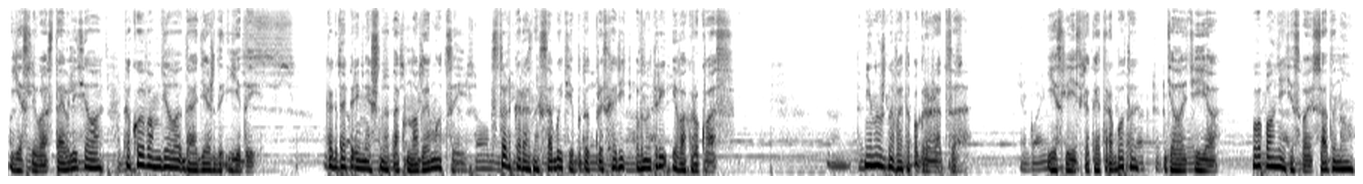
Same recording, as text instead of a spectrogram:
Если вы оставили тело, какое вам дело до одежды и еды? Когда перемешано так много эмоций, столько разных событий будут происходить внутри и вокруг вас. Не нужно в это погружаться. Если есть какая-то работа, делайте ее, выполняйте свою садану,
